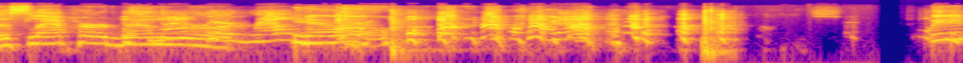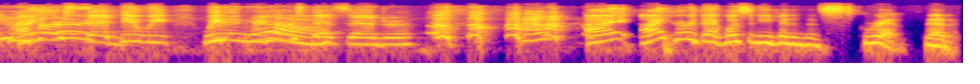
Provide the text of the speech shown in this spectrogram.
The slap heard The around the world. heard round Yeah. the world. We didn't rehearse heard- that, did we? We didn't Yeah. rehearse that, Sandra. I I heard that wasn't even in the script that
